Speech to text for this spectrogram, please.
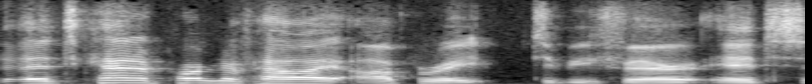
it's kind of part of how I operate. To be fair, it's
